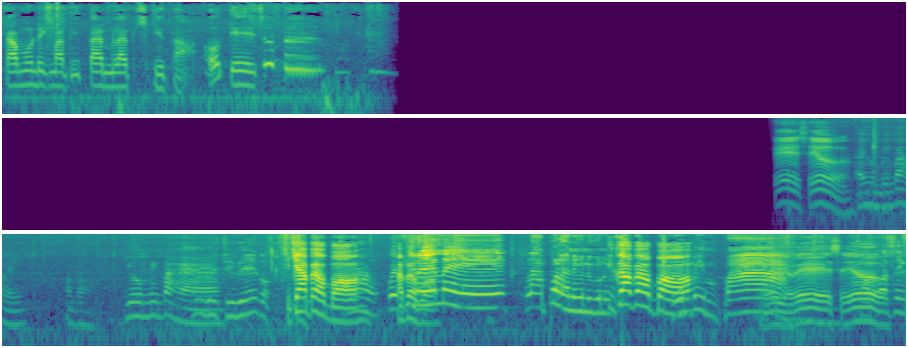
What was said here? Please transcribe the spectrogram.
Kamu nikmati time lapse kita. Oke, super. Wis, yo. Ayo pimpah le. Apa? Yo ha. Dhewe kok. Iki apa apa? Kowe. Lapo lah apa apa? Oh ya wis, Apa ayo. sing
